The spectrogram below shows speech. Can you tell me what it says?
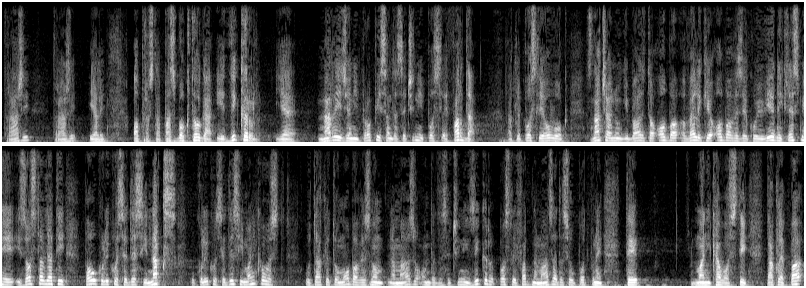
Traži, traži, jeli, oprosta. Pa zbog toga i dikr je naređen i propisan da se čini posle farda, dakle poslije ovog značajnog ibadeta oba, velike obaveze koju vjernik ne smije izostavljati, pa ukoliko se desi naks, ukoliko se desi manjkavost, u dakle tom obaveznom namazu, onda da se čini zikr poslije fard namaza da se upotpune te manjkavosti. Dakle, pa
